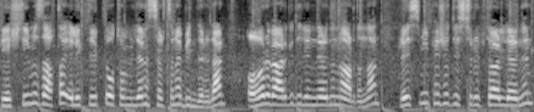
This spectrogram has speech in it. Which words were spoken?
geçtiğimiz hafta elektrikli otomobillerin sırtına bindirilen ağır vergi dilimlerinin ardından resmi Peugeot distribütörlerinin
